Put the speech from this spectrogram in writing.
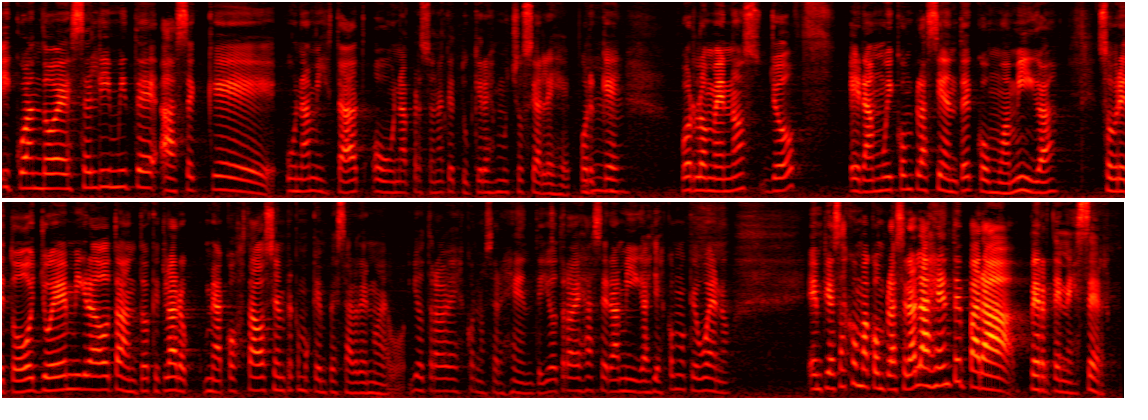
Y cuando ese límite hace que una amistad o una persona que tú quieres mucho se aleje, porque por lo menos yo era muy complaciente como amiga, sobre todo yo he emigrado tanto que claro, me ha costado siempre como que empezar de nuevo y otra vez conocer gente y otra vez hacer amigas y es como que bueno, empiezas como a complacer a la gente para pertenecer.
